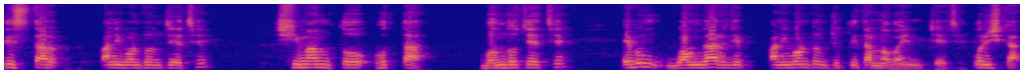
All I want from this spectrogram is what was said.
তিস্তার পানি বন্টন চেয়েছে, সীমান্ত হত্যা বন্ধ চেয়েছে এবং গঙ্গার যে পানি বন্টন চুক্তি তার নবায়ন চেয়েছে। পরিষ্কার।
